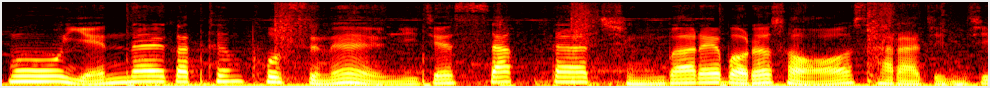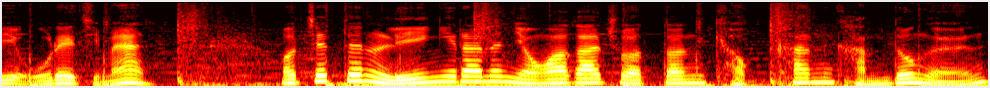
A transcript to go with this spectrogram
뭐 옛날 같은 포스는 이제 싹 다 증발해 버려서 사라진 지 오래지만 어쨌든 링이라는 영화가 주었던 격한 감동은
